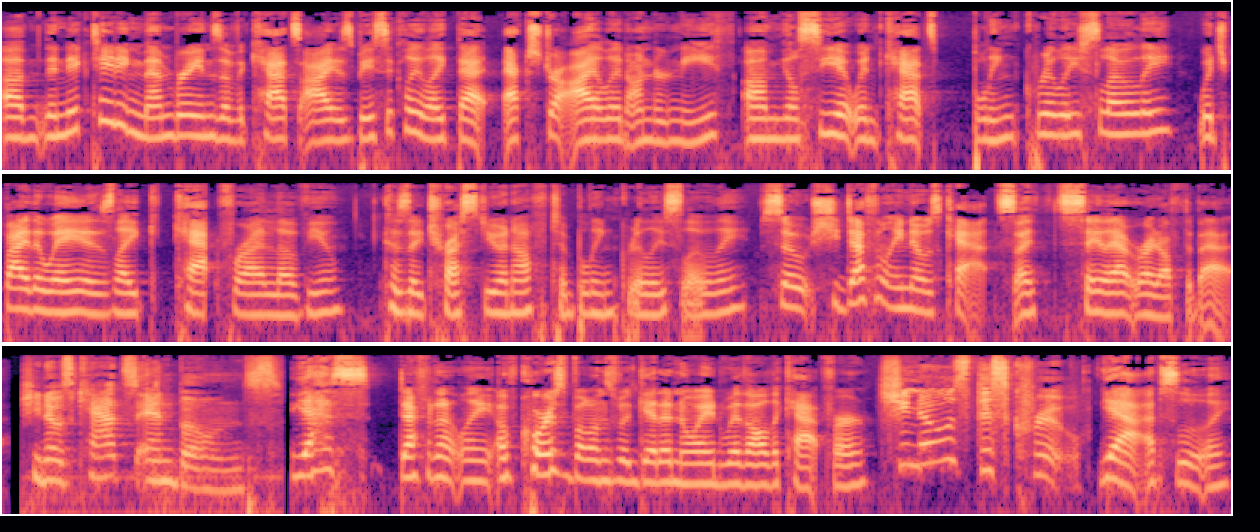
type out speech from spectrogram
um, the nictating membranes of a cat's eye is basically like that extra eyelid underneath. Um, you'll see it when cats blink really slowly, which by the way is like cat for I love you because they trust you enough to blink really slowly. So she definitely knows cats. I say that right off the bat. She knows cats and bones. Yes, definitely. Of course, Bones would get annoyed with all the cat fur. She knows this crew. Yeah, absolutely.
